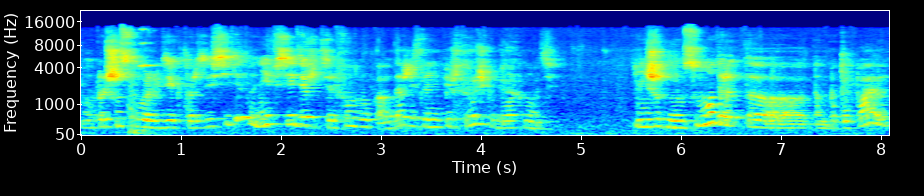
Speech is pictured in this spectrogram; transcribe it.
Вот большинство людей, которые здесь сидят, они все держат телефон в руках, даже если они пишут ручкой в блокноте. Они что-то не усмотрят, э, там покупают,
